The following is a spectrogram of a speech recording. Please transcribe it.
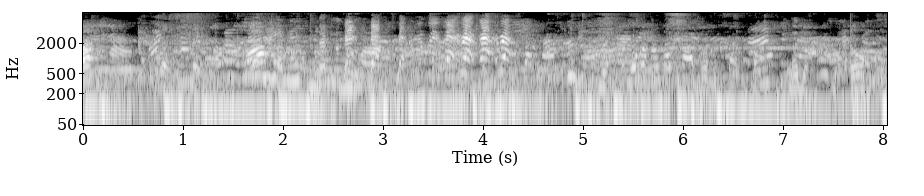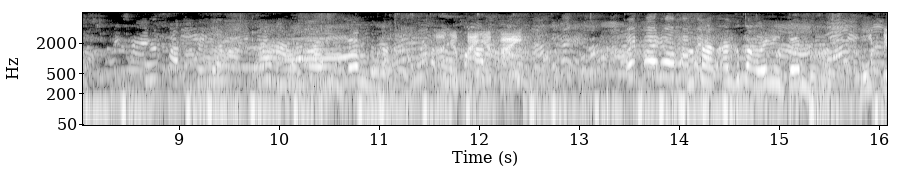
ะอย่าไปย่าไปกูบอกเออกูบอกว่านี่เต้นดูครับมุดเบ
